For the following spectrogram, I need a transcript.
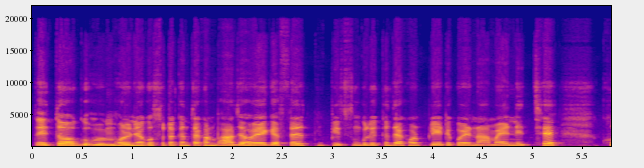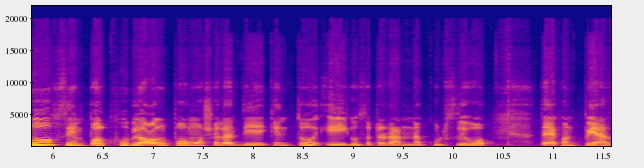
তো এই তো হরিণের গোস্তটা কিন্তু এখন ভাজা হয়ে গেছে, পিসগুলি কিন্তু এখন প্লেটে করে নামায় নিচ্ছে। খুব সিম্পল খুবই অল্প মশলা দিয়ে কিন্তু এই গোস্তটা রান্না করছে ও। তো এখন পেঁয়াজ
